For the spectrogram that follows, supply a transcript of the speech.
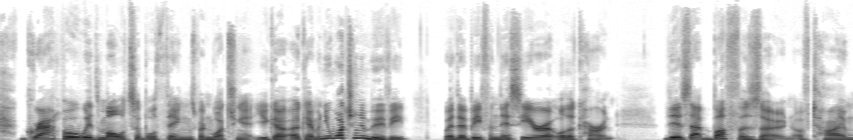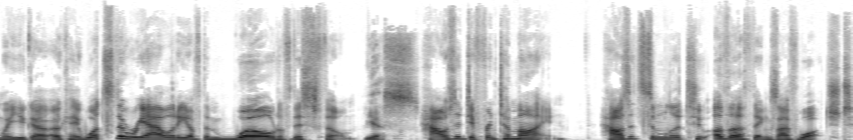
grapple with multiple things when watching it. You go, okay, when you're watching a movie, whether it be from this era or the current, there's that buffer zone of time where you go, okay, what's the reality of the world of this film? yes, How is it different to mine? How is it similar to other things I've watched?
